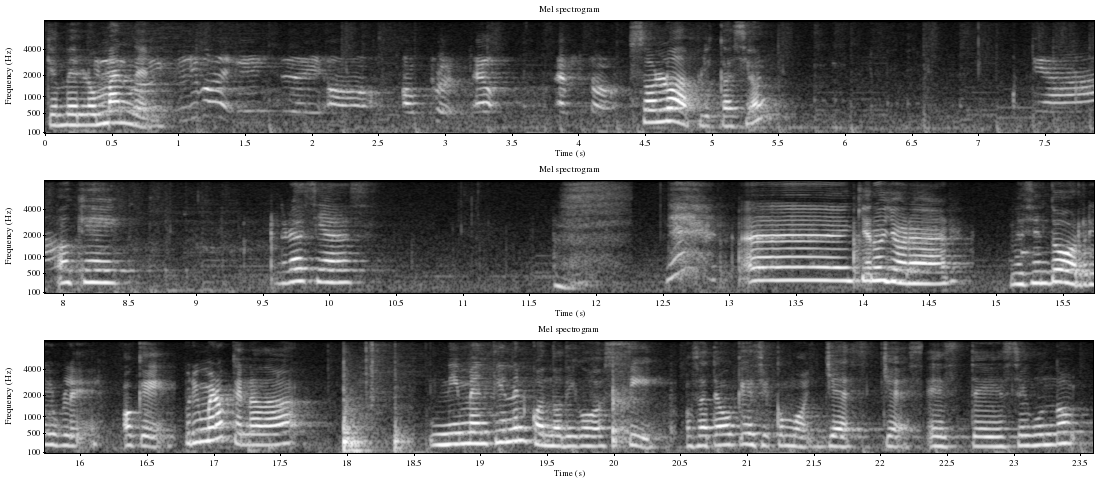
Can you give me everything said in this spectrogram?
Que me lo manden. Solo aplicación. Yeah. Ok. Gracias. Ah, quiero llorar. Me siento horrible. Ok, primero que nada, ni me entienden cuando digo sí. O sea, tengo que decir como yes, yes. Este, segundo,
